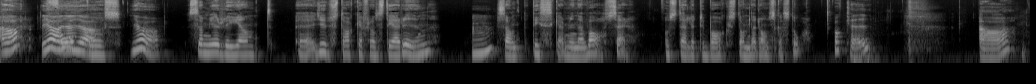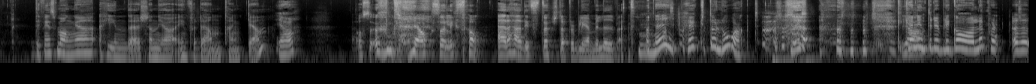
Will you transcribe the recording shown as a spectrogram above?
Ja, ja, ja. ja. Fokus. ja. Som gör rent eh, ljusstakar från stearin. Mm. Samt diskar mina vaser. Och ställer tillbaks dem där de ska stå. Okej. Ja, det finns många hinder känner jag inför den tanken. Ja. Och så undrar jag också liksom, är det här ditt största problem i livet? Nej, högt och lågt. Kan Ja. inte du bli galen på alltså,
